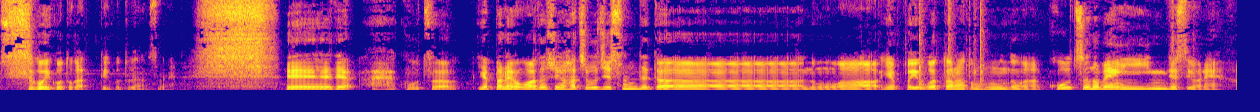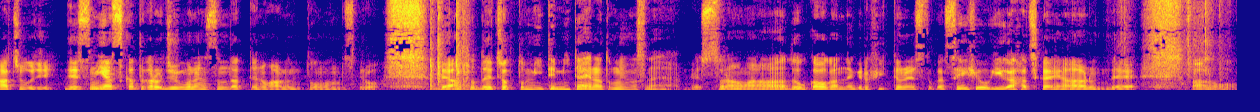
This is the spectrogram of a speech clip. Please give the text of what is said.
すごいことかっていうことなんですね。えー、で、交通は、やっぱね、私が八王子住んでたのは、やっぱ良かったなと思うのが、交通の便いいんですよね、八王子。で、住みやすかったから15年住んだっていうのはあると思うんですけど。で、後でちょっと見てみたいなと思いますね。レストランはどうかわかんないけど、フィットネスとか、製氷機が8階あるんで、あの、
